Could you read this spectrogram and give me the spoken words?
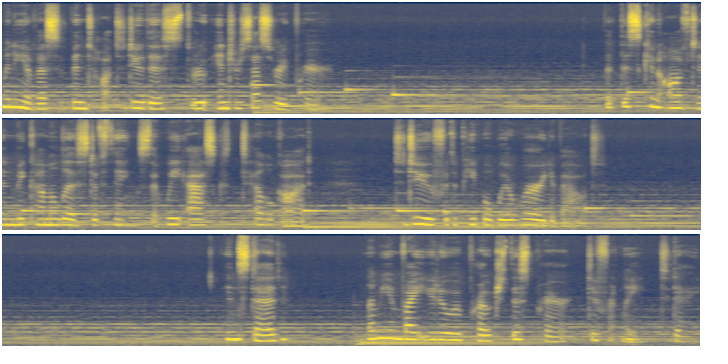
Many of us have been taught to do this through intercessory prayer. This can often become a list of things that we ask tell God to do for the people we're worried about. Instead, let me invite you to approach this prayer differently today.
